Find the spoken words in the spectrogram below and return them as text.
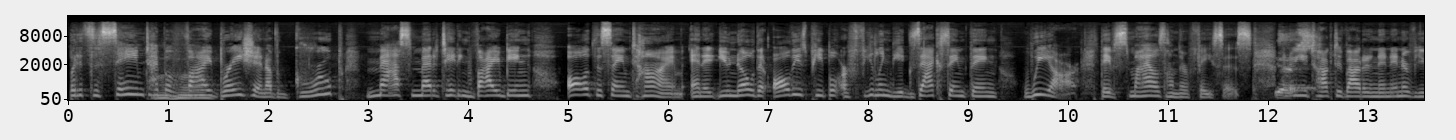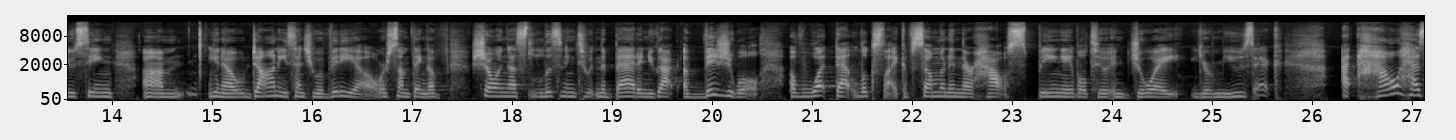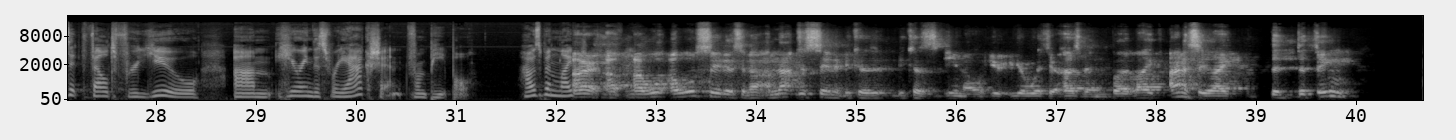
but it's the same type mm-hmm. of vibration of group mass meditating vibing all at the same time and it, you know that all these people are feeling the exact same thing we are they have smiles on their faces yes. i know you talked about in an interview seeing um, you know donnie sent you a video or something of showing us listening to it in the bed and you got a visual of what that looks like of someone in their house being able to enjoy your music how has it felt for you um, hearing this reaction from people? How's it been like? All right, I, I, will. I will say this, and I, am not just saying it because because you know you're, you're with your husband, but like honestly, like the the thing,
